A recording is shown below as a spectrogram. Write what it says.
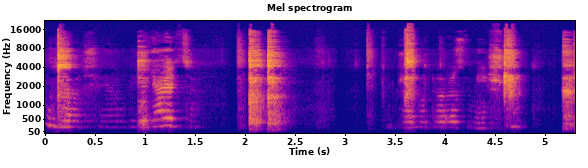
Ну, Зараз я об'ю яйця. Вже буду розмішувати. Так,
